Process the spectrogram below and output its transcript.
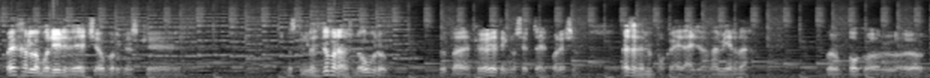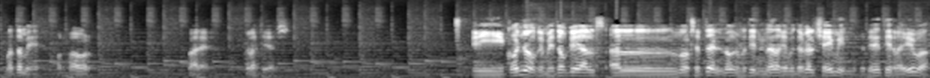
Voy a dejarlo morir, de hecho, porque es que... Es que lo necesito para Snowbro. Pero ya tengo Sceptile por eso. Vas a hacer un poco de daño a la mierda. Bueno, un poco. Mátame, por favor. Vale, gracias. Y coño, que me toque al... al no, al Sceptile, no, que no tiene nada. Que me toque el Shaming, que tiene tierra viva.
